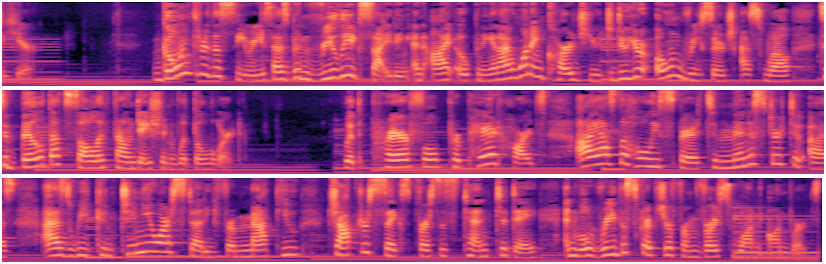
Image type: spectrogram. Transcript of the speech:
to hear. Going through this series has been really exciting and eye opening, and I want to encourage you to do your own research as well to build that solid foundation with the Lord. With prayerful, prepared hearts, I ask the Holy Spirit to minister to us as we continue our study from Matthew chapter 6, verses 10 today, and we'll read the scripture from verse 1 onwards.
